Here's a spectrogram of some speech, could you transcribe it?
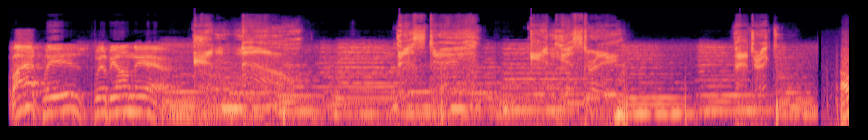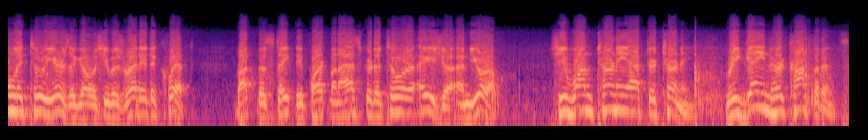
Quiet, please. We'll be on the air. And now, this day in history. Patrick? Only two years ago, she was ready to quit, but the State Department asked her to tour Asia and Europe. She won tourney after tourney, regained her confidence,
